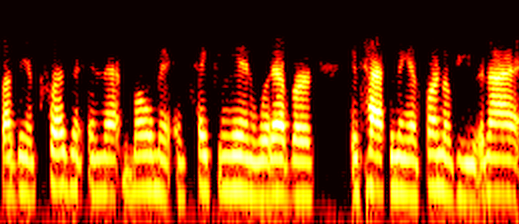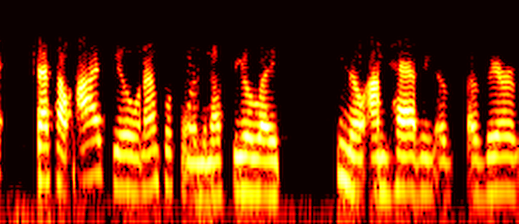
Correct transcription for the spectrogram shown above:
by being present in that moment and taking in whatever is happening in front of you. And I, that's how I feel when I'm performing. I feel like, you know, I'm having a, a very,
